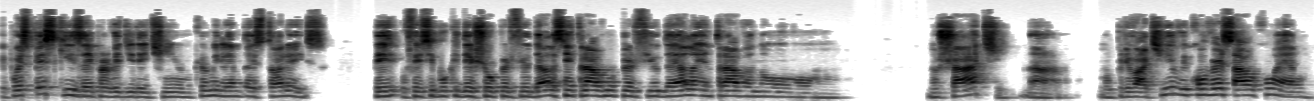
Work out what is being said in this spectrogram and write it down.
Depois pesquisa aí para ver direitinho. O que eu me lembro da história é isso. O Facebook deixou o perfil dela, você entrava no perfil dela, entrava no, no chat, na, no privativo e conversava com ela.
